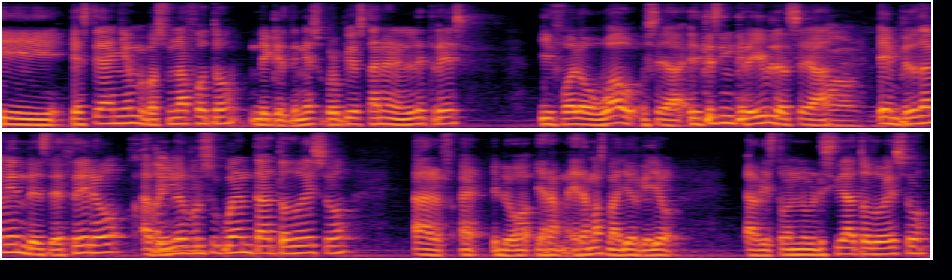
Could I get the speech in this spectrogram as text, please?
Y este año me pasó una foto de que tenía su propio stand en el E3 y fue a lo wow, o sea, es que es increíble, o sea, Wow, empezó también desde cero, aprendiendo por su cuenta todo eso, era, era más mayor que yo, había estado en la universidad, todo eso,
